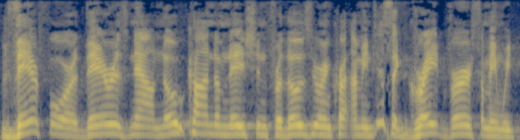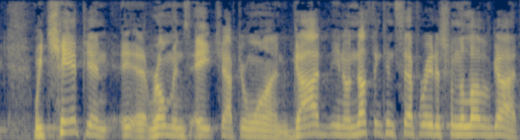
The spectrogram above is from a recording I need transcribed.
Therefore, there is now no condemnation for those who are in Christ. I mean, just a great verse. I mean, we, we champion uh, Romans 8, chapter 1. God, you know, nothing can separate us from the love of God.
